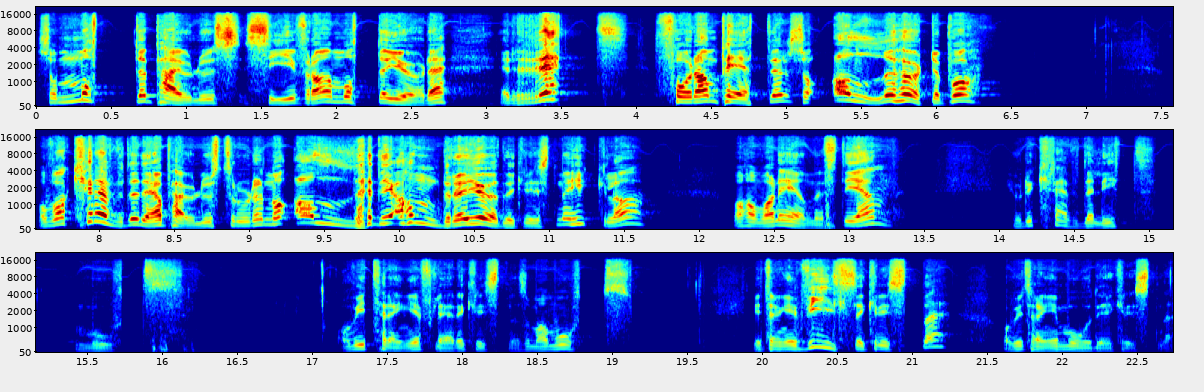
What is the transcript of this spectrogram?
så måtte Paulus si ifra, måtte gjøre det rett foran Peter, så alle hørte på. Og Hva krevde det av Paulus, tror du, når alle de andre jødekristne hykla, og han var den eneste igjen? Jo, det krevde litt mot. Og vi trenger flere kristne som har mot. Vi trenger vise kristne, og vi trenger modige kristne.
